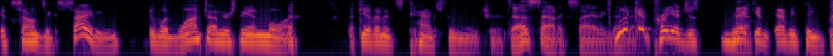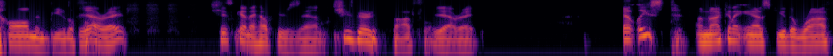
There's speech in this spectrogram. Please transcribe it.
it sounds exciting. It would want to understand more, given its tax-free nature. does sound exciting. Look it? at Priya just making everything calm and beautiful. Yeah, right. She's gonna help your Zen. She's very thoughtful. Yeah, right. At least I'm not going to ask you the Roth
